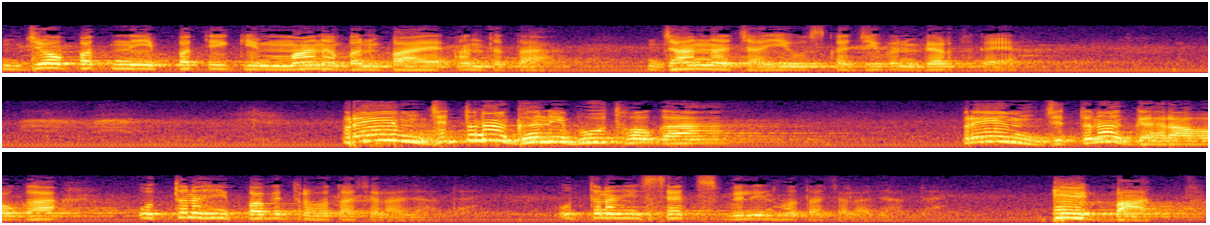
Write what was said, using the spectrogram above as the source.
जो पत्नी पति की माँ न बन पाए अंततः जानना चाहिए उसका जीवन व्यर्थ गया। प्रेम जितना घनीभूत होगा, प्रेम जितना गहरा होगा, उतना ही पवित्र होता चला जाता है। उतना ही सेक्स विलीन होता चला जाता है। एक बात।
